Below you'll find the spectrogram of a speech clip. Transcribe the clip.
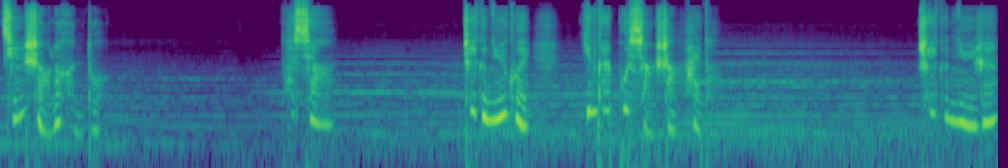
减少了很多。他想，这个女鬼应该不想伤害他。这个女人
